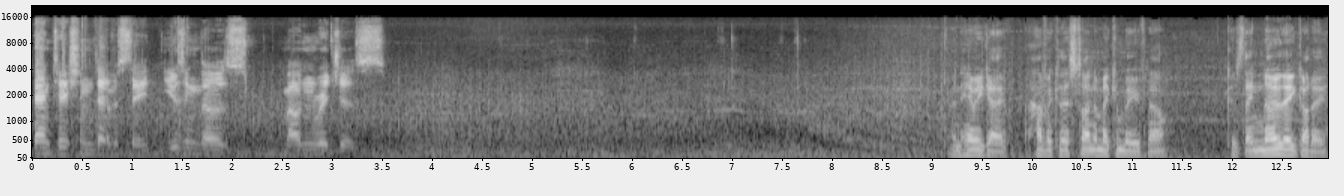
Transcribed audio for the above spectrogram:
Incantation Devastate using those mountain ridges. And here we go. Havoc, they're starting to make a move now. Because they know they got to.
